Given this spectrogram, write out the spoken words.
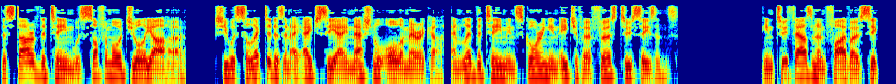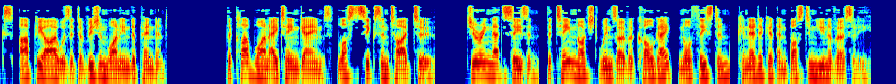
The star of the team was sophomore Julie Aho. She was selected as an AHCA National All-America, and led the team in scoring in each of her first two seasons. In 2005–06, RPI was a Division I independent. The club won 18 games, lost 6 and tied 2. During that season, the team notched wins over Colgate, Northeastern, Connecticut and Boston University.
